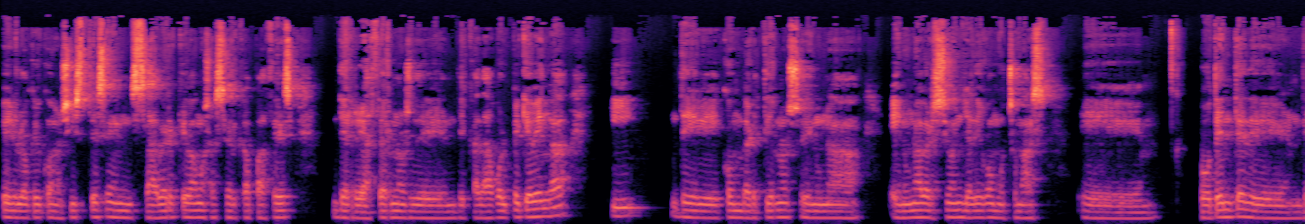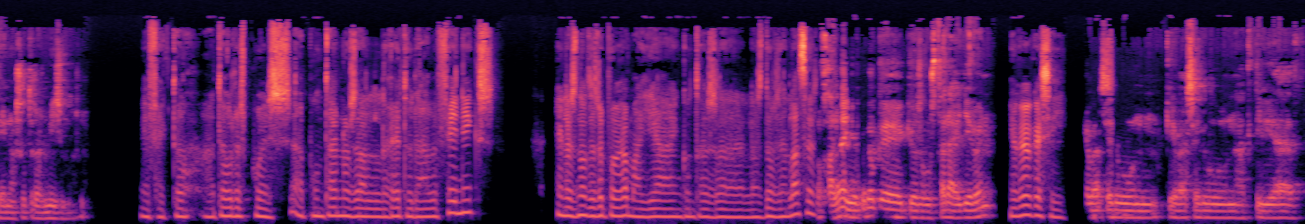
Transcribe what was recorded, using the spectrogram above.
pero lo que consiste es en saber que vamos a ser capaces de rehacernos de, de cada golpe que venga y de convertirnos en una, en una versión, ya digo, mucho más eh, potente de, nosotros mismos. ¿no? Perfecto. A todos, pues apuntarnos al reto de Fénix en las notas del programa ya encontras uh, los dos enlaces. Ojalá, yo creo que, que os gustará, Jeroen. Yo creo que sí. Que va a ser un, que va a ser una actividad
